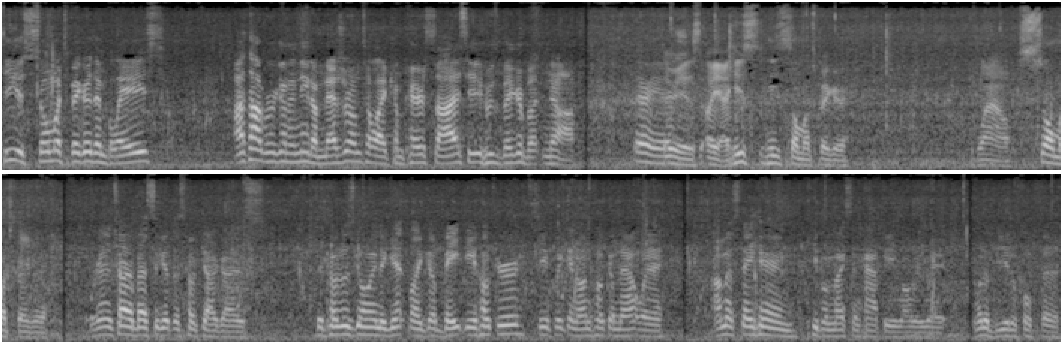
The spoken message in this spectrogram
He is so much bigger than Blaze. I thought we were gonna need to measure him to like compare size, see who's bigger, but no. There he is. There he is. Oh yeah, he's he's so much bigger. Wow, so much bigger. We're gonna try our best to get this hooked out, guys. Dakotah's going to get like a bait hooker, see if we can unhook him that way. I'm gonna stay here and keep him nice and happy while we wait. What a beautiful fish.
